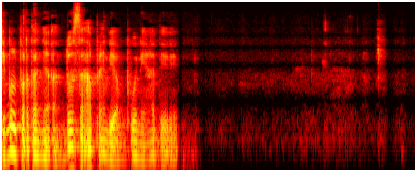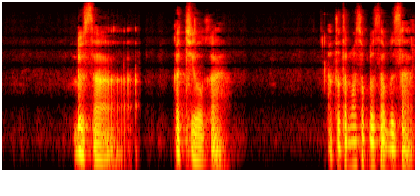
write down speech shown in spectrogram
Timbul pertanyaan, dosa apa yang diampuni hadirin? Dosa kecilkah? Atau termasuk dosa besar?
